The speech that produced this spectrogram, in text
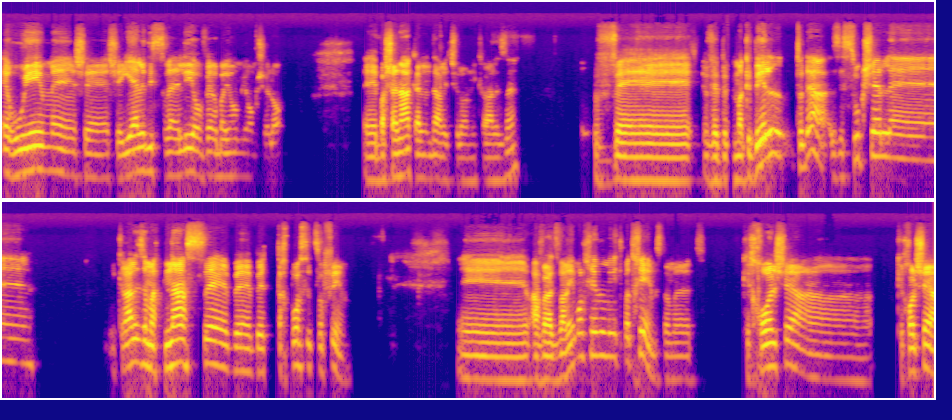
אירועים אה, ש, שילד ישראלי עובר ביום-יום שלו, אה, בשנה הקלנדרית שלו נקרא לזה. ו... ובמקביל, אתה יודע, זה סוג של, אה, נקרא לזה מתנס בתחפושת צופים. אבל הדברים הולכים ומתפתחים, זאת אומרת, ככל שה... ככל שה...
